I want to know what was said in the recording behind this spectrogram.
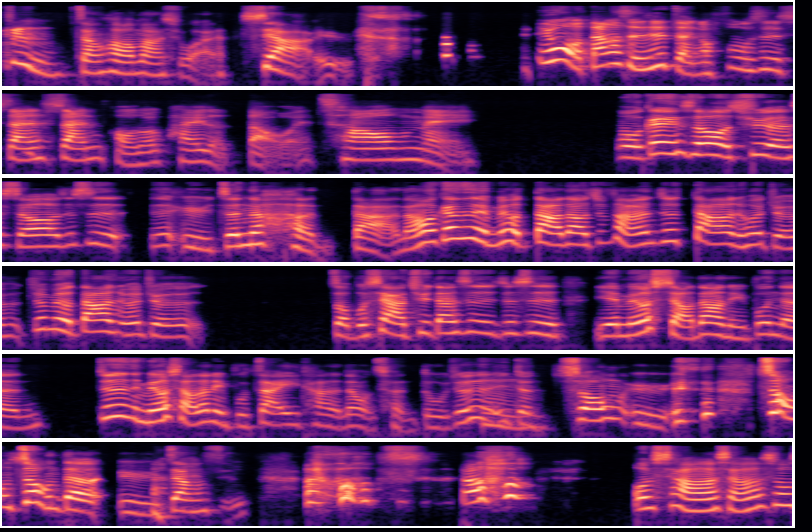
脏话骂出来，下雨。因为我当时是整个富士山山头都拍得到，欸，哎，超美。我跟你说，我去的时候就是雨真的很大，然后但是也没有大到，就反正就大到你会觉得就没有大到你会觉得走不下去，但是就是也没有小到你不能，就是你没有小到你不在意它的那种程度，就是一种中雨，嗯、重重的雨这样子，然 后然后。我想了想要说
